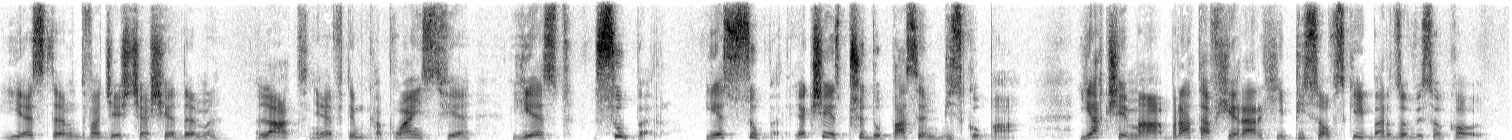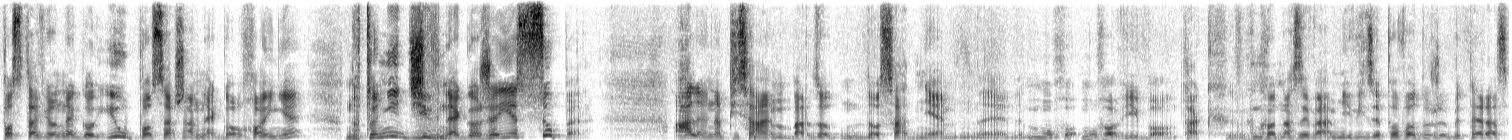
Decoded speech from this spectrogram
jestem 27 lat nie, w tym kapłaństwie, jest super, jest super. Jak się jest przydupasem biskupa, jak się ma brata w hierarchii pisowskiej bardzo wysoko postawionego i uposażanego hojnie, no to nic dziwnego, że jest super. Ale napisałem bardzo dosadnie e, Mucho, Muchowi, bo tak go nazywałem, nie widzę powodu, żeby teraz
